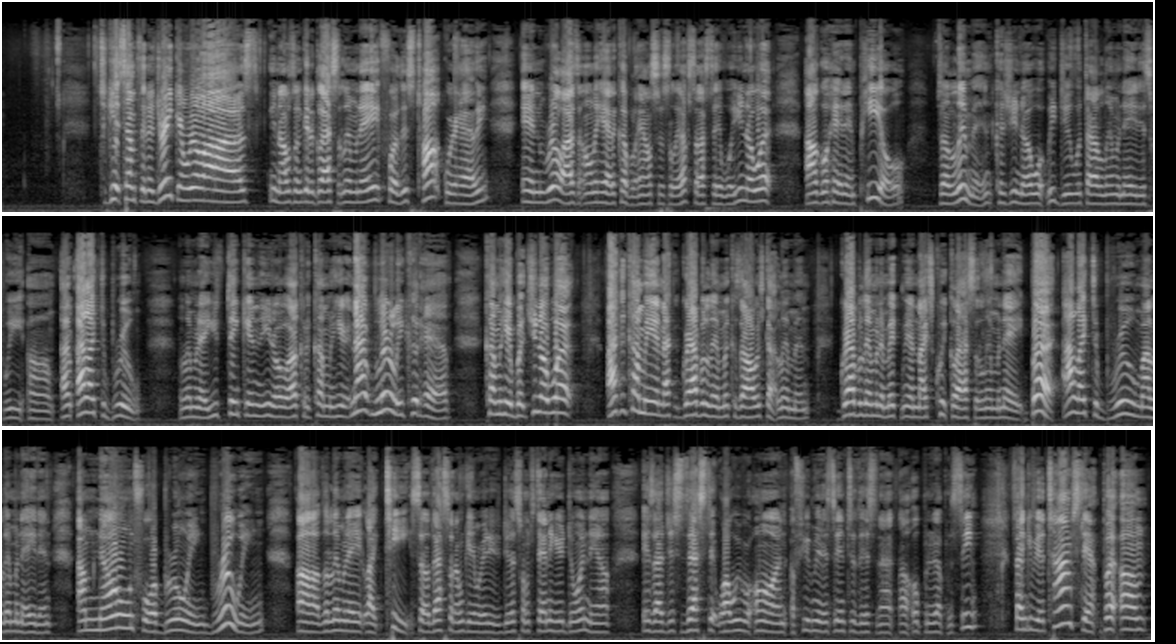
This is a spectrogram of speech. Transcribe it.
to get something to drink and realized, you know, I was going to get a glass of lemonade for this talk we're having and realized I only had a couple ounces left. So I said, well, you know what? I'll go ahead and peel the lemon because you know what we do with our lemonade is we, um, I, I like to brew lemonade. You thinking, you know, I could have come in here and I literally could have come here, but you know what? I could come in, I could grab a lemon because I always got lemon, grab a lemon and make me a nice quick glass of lemonade. But I like to brew my lemonade, and I'm known for brewing, brewing uh, the lemonade like tea. So that's what I'm getting ready to do. That's what I'm standing here doing now. Is I just zested while we were on a few minutes into this, and I, will open it up and see, so I can give you a timestamp. But um,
